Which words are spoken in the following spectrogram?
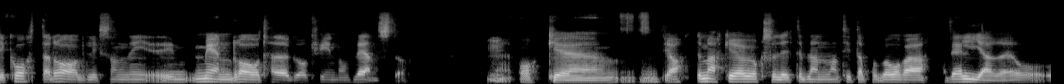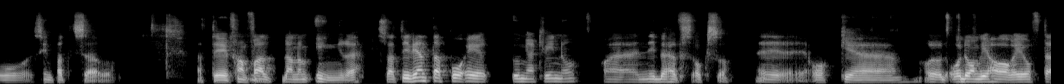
i, korta drag, liksom, i, i, män drar åt höger och kvinnor åt vänster. Mm. Och eh, ja, det märker jag också lite bland när man tittar på våra väljare och, och sympatisörer. Att det är framförallt bland de yngre. Så att vi väntar på er unga kvinnor. Eh, ni behövs också. Eh, och, eh, och, och de vi har är ofta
